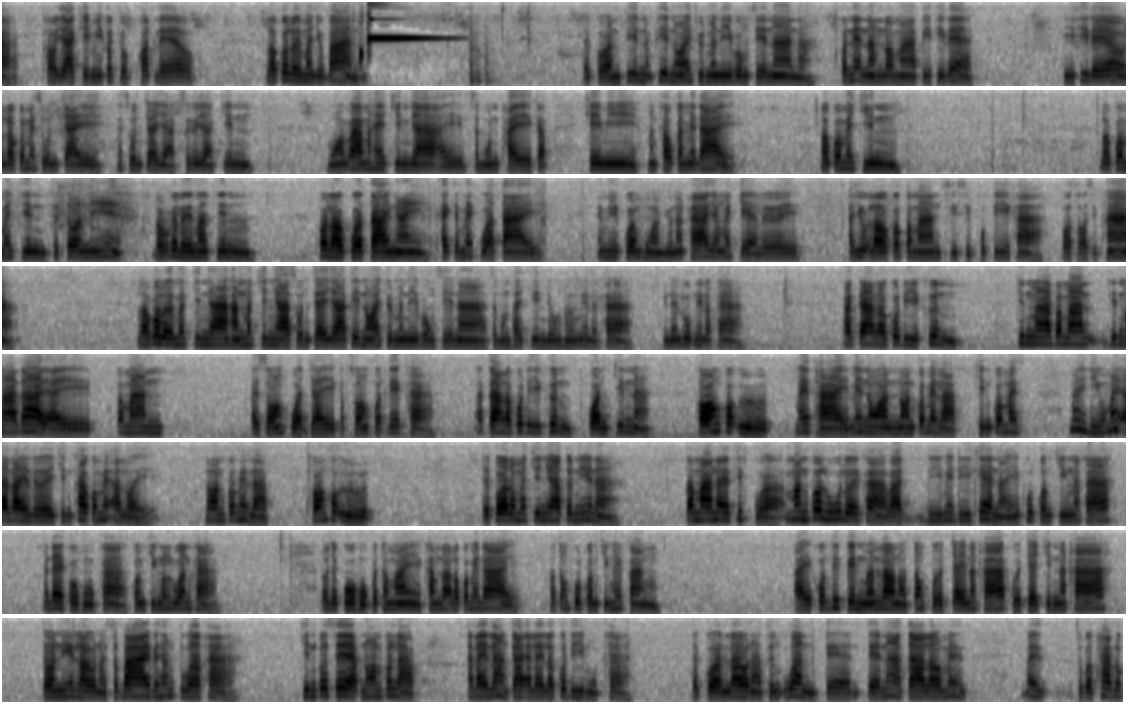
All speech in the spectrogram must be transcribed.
เข้ายาเคมีก็จบคอร์สแล้ว เราก็เลยมาอยู่บ้าน แต่ก่อนพี่พี่น้อยจุลมณีวงเสนาน่ะ ก็แนะนำเรามาปีที่แรก ปีที่แล้วเราก็ไม่สนใจ ไม่สนใจอยากซื้ออยากกินหมอว่าไม่ให้กินยาไอสมุนไพรกับ เคมีมันเข้ากันไม่ได้ เราก็ไม่กิน เราก็ไม่กิน แต่ตอนนี้เราก็เลยมากิน เพราะเรากลัวตายไง ใครจะไม่กลัวตาย ยังมีความห่วงอยู่นะคะ ยังไม่แก่เลย อายุเราก็ประมาณสี่สิบกว่าปีค่ะพศสิบห้าเราก็เลยมากินยาหันมากินยาสนใจยาพี่น้อยจุลมณีวงเสนา สมุนไพรจีนยงเหิงนี่แหละค่ะ อยู่ในรูปนี่แหละค่ะ อาการเราก็ดีขึ้น กินมาประมาณกินมาได้ไอประมาณไอสองขวดใหญ่กับสองขวดเล็กค่ะ อาการเราก็ดีขึ้นก่อนกินน่ะ ท้องก็อืดไม่ถ่ายไม่นอนนอนก็ไม่หลับ กินก็ไม่ไม่หิวไม่อะไรเลย กินข้าวก็ไม่อร่อย นอนก็ไม่หลับ ท้องก็อืด แต่พอเรามากินยาตัวนี้น่ะ ประมาณอาทิตย์กว่า มันก็รู้เลยค่ะ ว่าดีไม่ดีแค่ไหนพูดความจริงนะคะไม่ได้โกหกค่ะ ความจริงล้วนๆค่ะ เราจะโกหกไปทำไมคำละเราก็ไม่ได้ เราต้องพูดความจริงให้ฟัง ไอคนที่เป็นเหมือนเราเนาะต้องเปิดใจนะคะ เปิดใจกินนะคะ ตอนนี้เราเนาะสบายไปทั้งตัวค่ะ กินก็แซ่บนอนก็หลับ อะไรร่างกายอะไรเราก็ดีหมดค่ะ แต่ก่อนเรานะถึงอ้วนแต่แต่หน้าตาเราไม่ไม่สุขภาพเราก็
